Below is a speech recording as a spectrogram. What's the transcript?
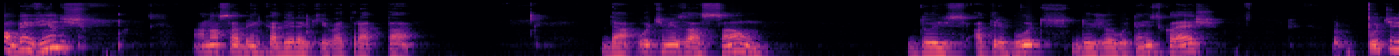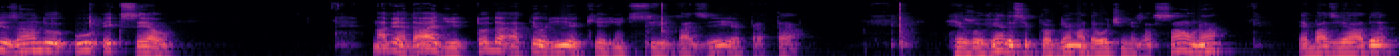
Bom, bem-vindos. A nossa brincadeira aqui vai tratar da otimização dos atributos do jogo Tennis Clash utilizando o Excel. Na verdade, toda a teoria que a gente se baseia para estar tá resolvendo esse problema da otimização, né, é baseada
